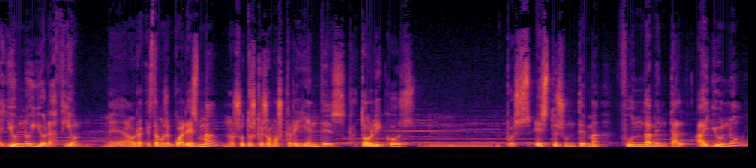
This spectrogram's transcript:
Ayuno y oración. ¿eh? Ahora que estamos en Cuaresma, nosotros que somos creyentes, católicos, mm, pues esto es un tema fundamental. Ayuno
